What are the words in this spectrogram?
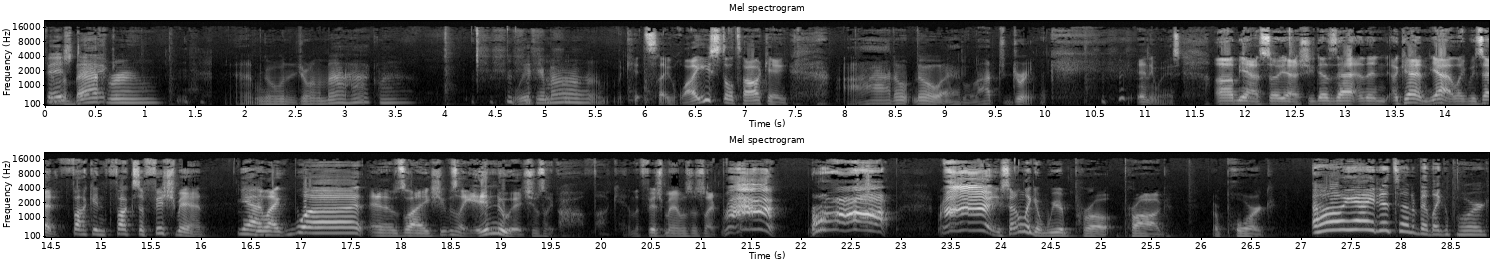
Fish the dick. bathroom. I'm going to join the My High Club with your mom. The kid's like, "Why are you still talking?" I don't know. I had a lot to drink. Anyways, um, yeah. So yeah, she does that, and then again, yeah, like we said, fucking fucks a fish man. Yeah. You're like, what? And it was like she was like into it. She was like, oh fuck. And the fish man was just like, rah, rah, rah. He sounded like a weird pro- prog or porg. Oh yeah, he did sound a bit like a porg.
